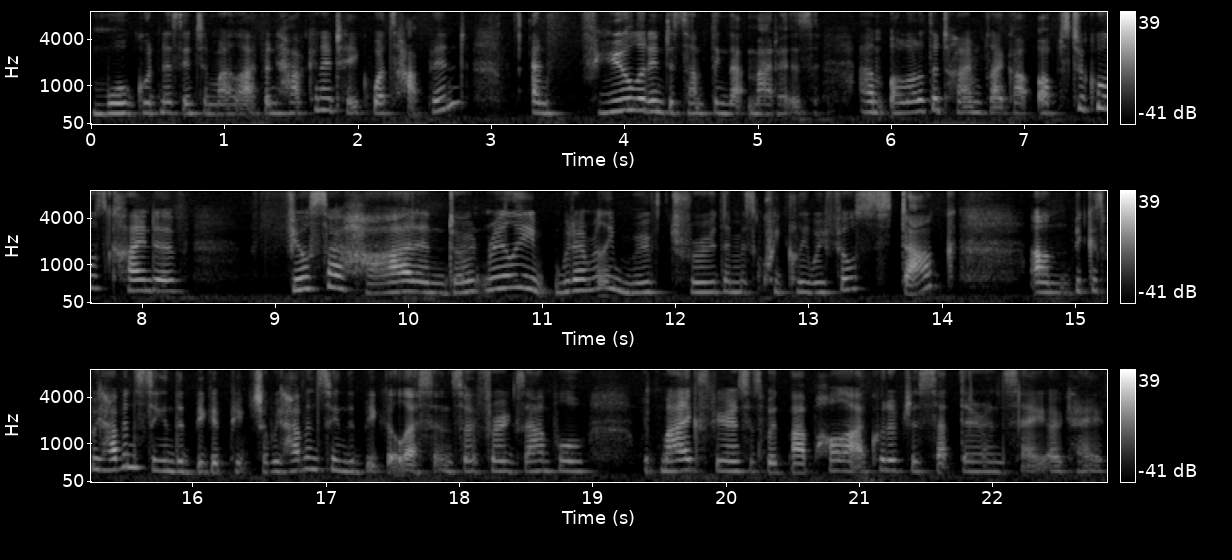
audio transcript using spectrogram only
more goodness into my life? And how can I take what's happened and fuel it into something that matters? Um, a lot of the times, like our obstacles kind of feel so hard and don't really we don't really move through them as quickly. We feel stuck um, because we haven't seen the bigger picture. We haven't seen the bigger lesson. So, for example, with my experiences with bipolar, I could have just sat there and say, okay,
